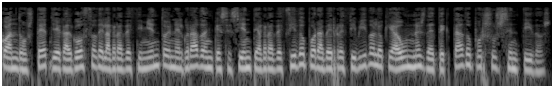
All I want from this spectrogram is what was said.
Cuando usted llega al gozo del agradecimiento en el grado en que se siente agradecido por haber recibido lo que aún no es detectado por sus sentidos,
